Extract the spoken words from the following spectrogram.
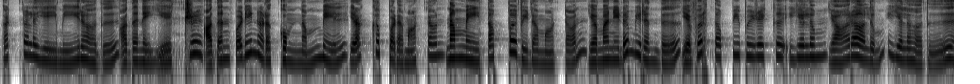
கட்டளையை மீறாது அதனை ஏற்று அதன்படி நடக்கும் நம்மேல் இறக்கப்பட மாட்டான் நம்மை தப்ப விட மாட்டான். யமனிடமிருந்து எவர் தப்பி பிழைக்க இயலும்? யாராலும் இயலாது.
